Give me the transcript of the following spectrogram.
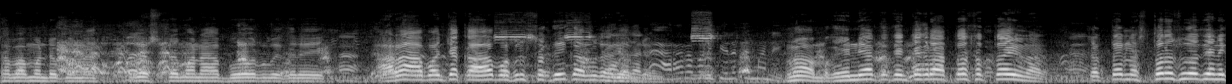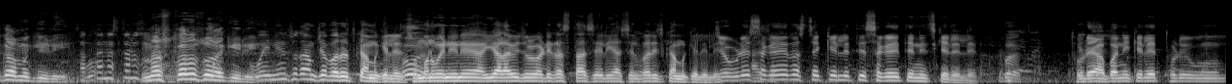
सभा मंडप म्हणा रस्त म्हणा बोर वगैरे. आरा आबांच्या काळापासून सगळी कामं झाली आमच्या. केलं. हा मग ह्यांनी आता त्यांच्याकडे आता सत्ता येणार. सत्ता नसताना सुद्धा त्यांनी कामं केली. सत्ता नसताना सुद्धा. नसताना सुद्धा केली. वहिनीने सुद्धा आमच्या बरेच कामं केलेले सुमन वहिनीने याळावी जुळवाडी रस्ता असेल हे असेल बरीच कामं केलेली. जेवढे सगळे रस्ते केले ते सगळे त्यांनीच केलेले आहेत. बर. थोडे आबाने केलेत थोडे अं,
